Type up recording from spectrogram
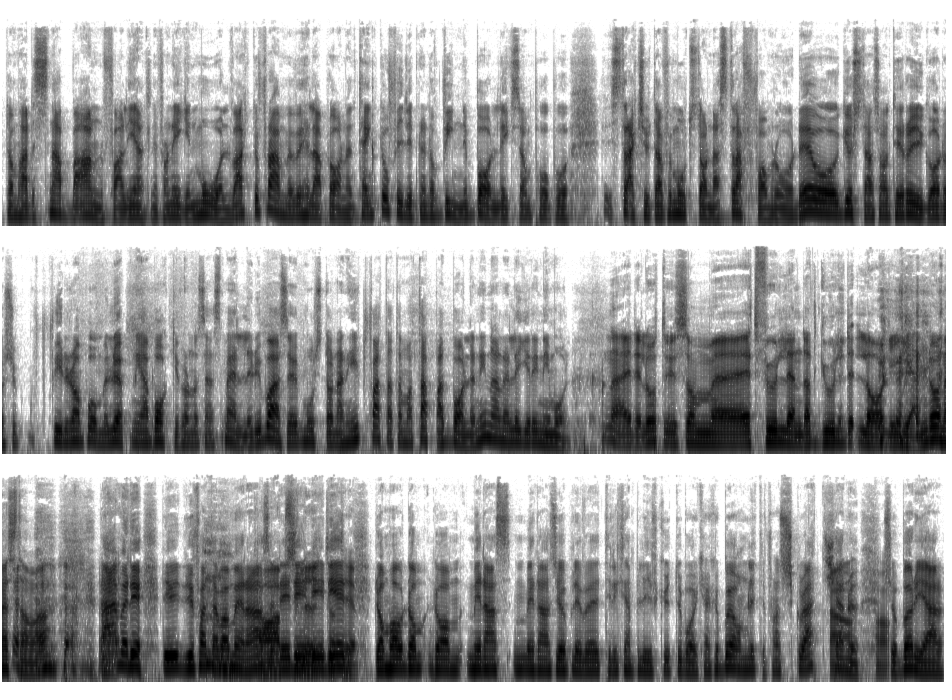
de hade snabba anfall egentligen från egen målvakt och fram över hela planen. Tänk då Filip när de vinner boll liksom på, på strax utanför motståndarstraff straffområde och Gustafsson till Rygaard och så fyller de på med löpningar bakifrån och sen smäller det ju bara så motståndaren inte fattar att de har tappat bollen innan den ligger inne i mål. Nej, det låter ju som eh, ett fulländat guldlag igen då nästan va? Nej men det, det, du fattar vad jag menar. Alltså, ja, det, absolut, det, det, de har, de, de, medans, medans jag upplever till exempel IFK Göteborg kanske börjar om lite från scratch här ja, nu, ja. så börjar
